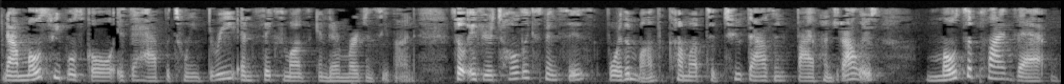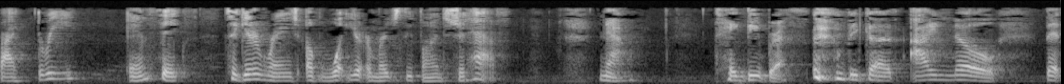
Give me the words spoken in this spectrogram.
Now, most people's goal is to have between three and six months in their emergency fund. So if your total expenses for the month come up to $2,500, multiply that by three and six to get a range of what your emergency fund should have. Now, take deep breaths because I know that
